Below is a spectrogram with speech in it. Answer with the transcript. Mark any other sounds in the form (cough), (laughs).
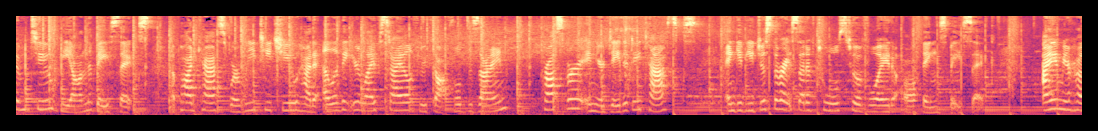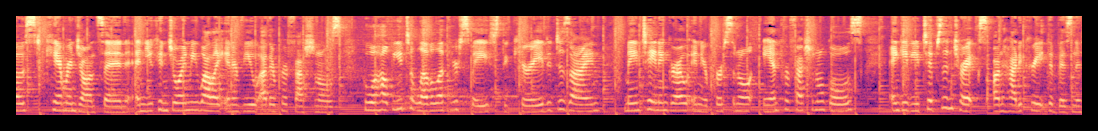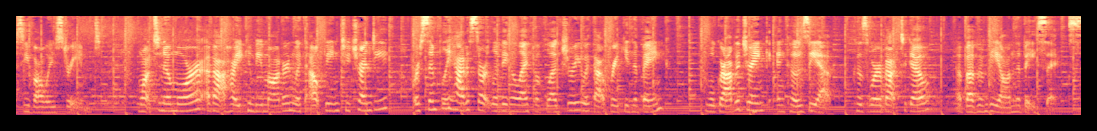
welcome to Beyond the Basics, a podcast where we teach you how to elevate your lifestyle through thoughtful design, prosper in your day to day tasks, and give you just the right set of tools to avoid all things basic. I am your host, Cameron Johnson, and you can join me while I interview other professionals who will help you to level up your space through curated design, maintain and grow in your personal and professional goals, and give you tips and tricks on how to create the business you've always dreamed. Want to know more about how you can be modern without being too trendy, or simply how to start living a life of luxury without breaking the bank? We'll grab a drink and cozy up because we're about to go above and beyond the basics.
